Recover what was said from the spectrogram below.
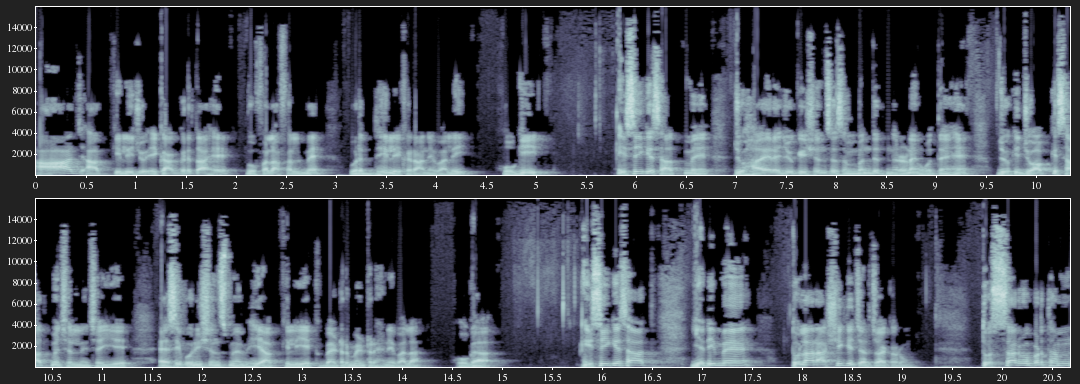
आज आपके लिए जो एकाग्रता है, वो फलाफल में वृद्धि लेकर आने वाली होगी। इसी के साथ में जो हायर एजुकेशन से संबंधित निर्णय होते हैं, जो कि जॉब के साथ में चलने चाहिए, ऐसी पोजीशंस में भी आपके लिए एक बेटरमेंट रहने वाला होगा। इसी के साथ यदि मैं तुला राशि की चर्चा करूँ तो सर्वप्रथम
